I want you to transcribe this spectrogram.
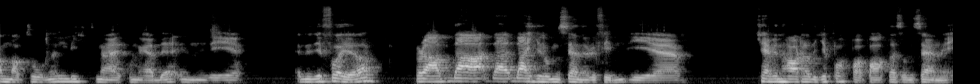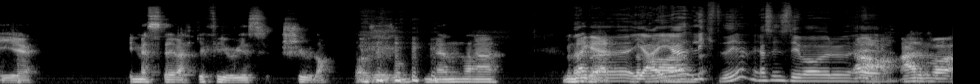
annen tone, litt mer komedie enn i de, enn i de forrige. da. For det er, det, er, det, er, ikke sånne scener du finner i uh, Kevin Hart hadde ikke poppa på at det er sånn scene i, i mesterverket Furious 7, da, si sånn. Men, uh, men det er greit. eh, Det jeg, var- jeg likte de, jeg. Jeg syns de var eh, ja, nei, det, var,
